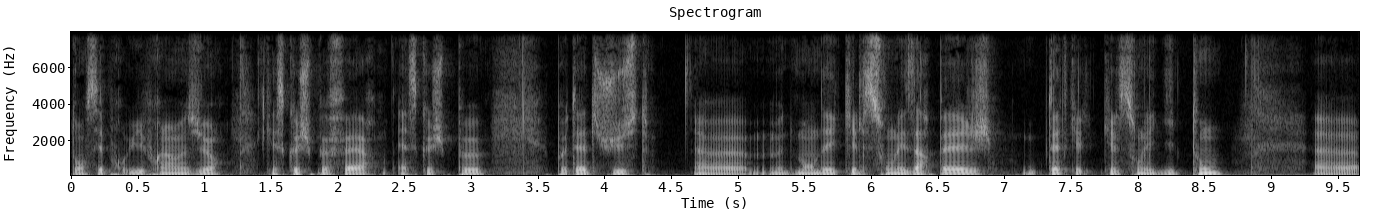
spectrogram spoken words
Dans ces 8 premières mesures, qu'est-ce que je peux faire? Est-ce que je peux peut-être juste euh, me demander quels sont les arpèges, ou peut-être quels, sont les guides tons euh,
